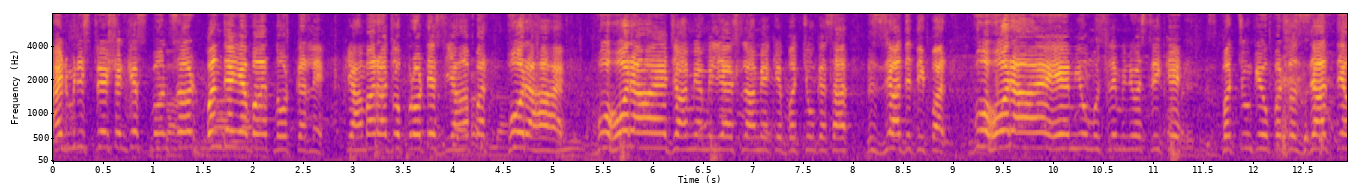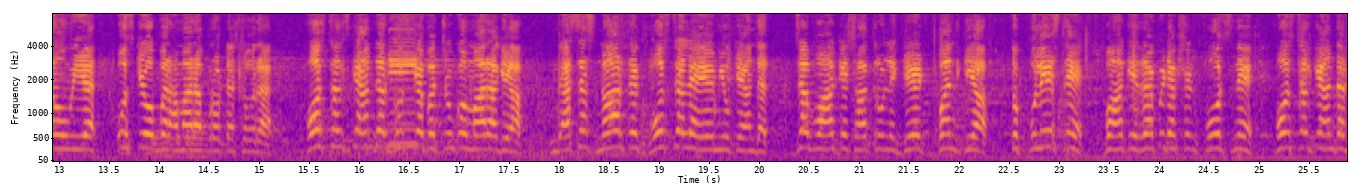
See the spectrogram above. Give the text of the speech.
एडमिनिस्ट्रेशन के स्पॉन्सर्ड बंदे ये बात नोट कर लें कि हमारा जो प्रोटेस्ट यहाँ पर हो रहा है, वो हो रहा है जामिया मिलिया इस्लामिया के बच्चों के साथ ज्यादती पर। वो हो रहा है एएमयू मुस्लिम यूनिवर्सिटी के बच्चों के ऊपर जो ज्यादतियाँ हुई है, उसके ऊपर हमारा प्रोटेस्ट हो रहा है। हॉस्टल्स के अंदर घुस के बच्चों को मारा गया। एस एस नॉर्थ एक हॉस्टल है एएमयू के अंदर। जब वहाँ के छात्रों ने गेट बंद किया तो पुलिस ने, वहाँ की रैपिड एक्शन फोर्स ने हॉस्टल के अंदर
